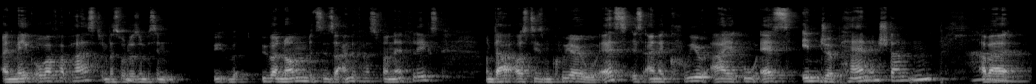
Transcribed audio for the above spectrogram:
ein Makeover verpasst und das wurde so ein bisschen übernommen bzw. angepasst von Netflix. Und da aus diesem Queer Eye US ist eine Queer Eye US in Japan entstanden. Aber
